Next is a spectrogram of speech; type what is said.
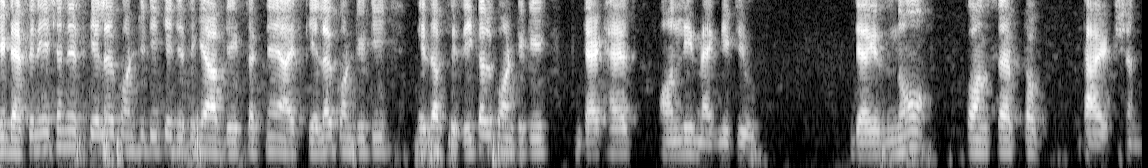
ये डेफिनेशन है स्केलर क्वांटिटी के, जैसे कि आप देख सकते हैं scalar quantity is a physical quantity that has only magnitude there is no concept of direction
